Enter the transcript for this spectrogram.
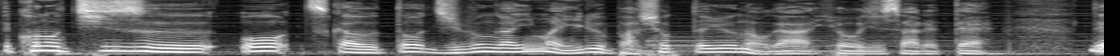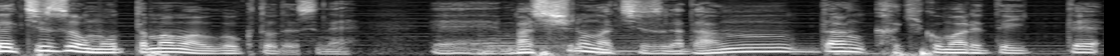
でこの地図を使うと自分が今いる場所というのが表示されてで地図を持ったまま動くとですね、えー、真っ白な地図がだんだん書き込まれていって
